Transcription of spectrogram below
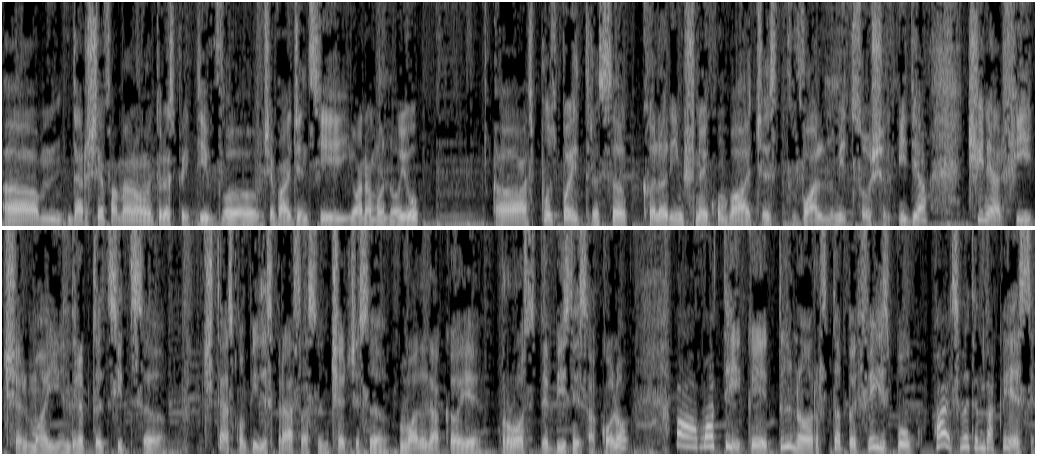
Um, dar șefa mea la momentul respectiv, uh, șefa agenției Ioana Mănoiu, a spus, băi, trebuie să călărim și noi cumva acest val numit social media. Cine ar fi cel mai îndreptățit să citească un pic despre asta, să încerce să vadă dacă e rost de business acolo? A, Matei, că e tânăr, stă pe Facebook, hai să vedem dacă iese.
